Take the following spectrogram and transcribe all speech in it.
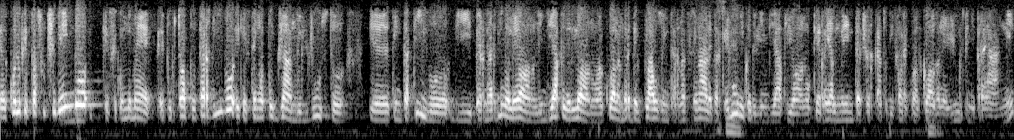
Eh, quello che sta succedendo, che secondo me è purtroppo tardivo, è che stiamo appoggiando il giusto eh, tentativo di Bernardino Leon, l'inviato dell'ONU, al quale andrebbe il plauso internazionale perché sì. è l'unico degli inviati ONU che realmente ha cercato di fare qualcosa negli ultimi tre anni,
